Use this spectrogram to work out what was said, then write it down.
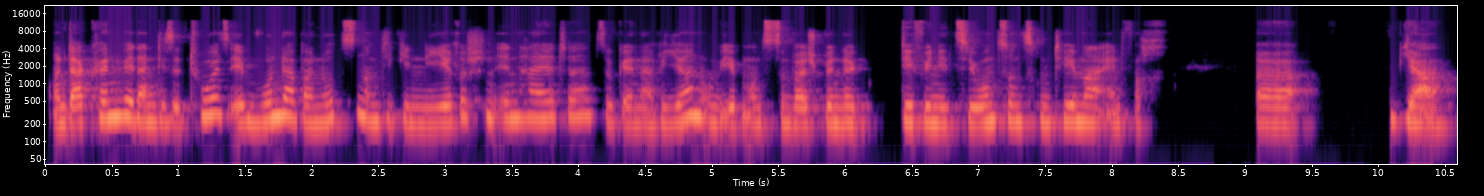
Und da können wir dann diese Tools eben wunderbar nutzen, um die generischen Inhalte zu generieren, um eben uns zum Beispiel eine Definition zu unserem Thema einfach äh, ja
